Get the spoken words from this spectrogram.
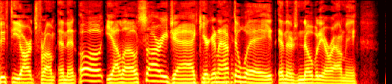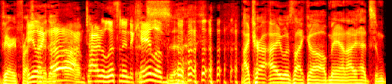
50 yards from, and then oh yellow. Sorry, Jack, you're gonna have to wait, and there's nobody around me. Very And you're frustrated. like, oh, I'm tired of listening to Caleb. Uh, I try. I was like, oh man, I had some,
